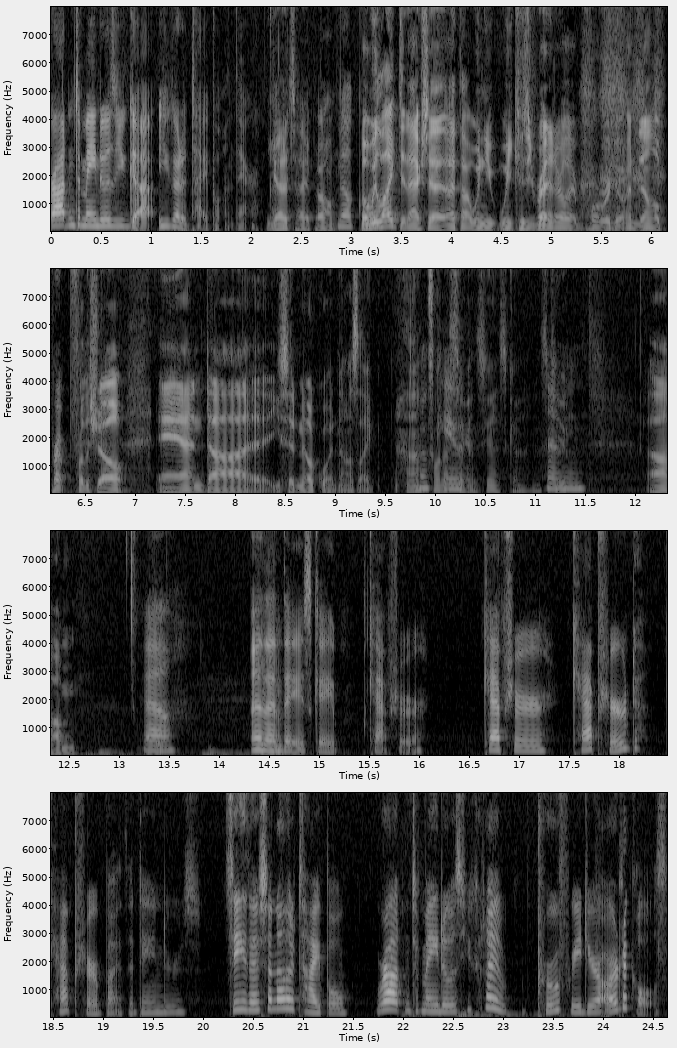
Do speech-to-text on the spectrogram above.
Rotten Tomatoes, you got you got a typo in there. You got a typo. Milk but we liked it actually. I, I thought when you because you read it earlier before we were doing, doing a little prep for the show, and uh, you said Milkwood, and I was like, huh? That's Hold cute. second. Yeah, that's good. That's I cute. mean, Um, yeah. And then they escape, capture, capture, captured, captured by the dangers. See, there's another typo. Rotten Tomatoes, you gotta proofread your articles.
